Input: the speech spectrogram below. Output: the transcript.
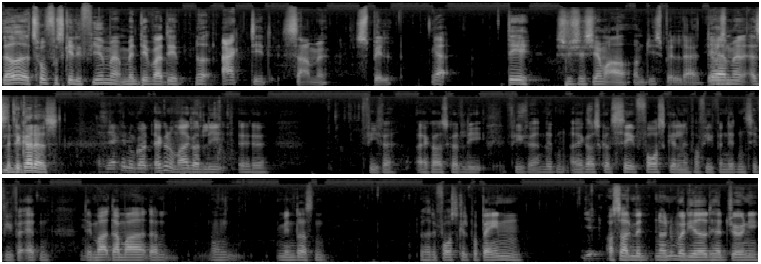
lavet af to forskellige firmaer, men det var det nøjagtigt samme spil. Ja. Det synes jeg siger meget om de spil der. Det Ja, altså men det gør det også. Altså, jeg kan nu, godt, jeg kan nu meget godt lide øh, FIFA, og jeg kan også godt lide FIFA 19, og jeg kan også godt se forskellene fra FIFA 19 til FIFA 18. Det er meget, der er meget, der er nogle mindre sådan, hvad hedder det, forskel på banen. Ja. Og så er det med, når nu hvor de havde det her journey,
